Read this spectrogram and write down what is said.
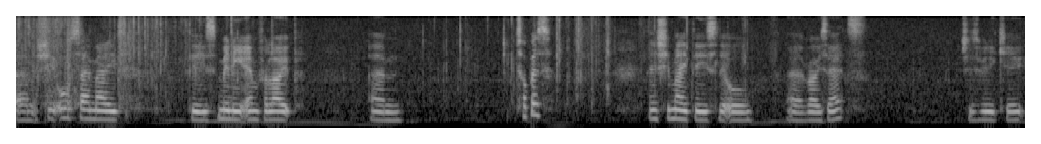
Um, she also made these mini envelope um, toppers. And she made these little uh, rosettes which is really cute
